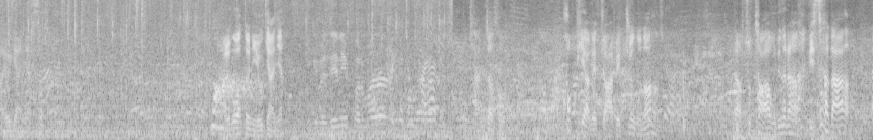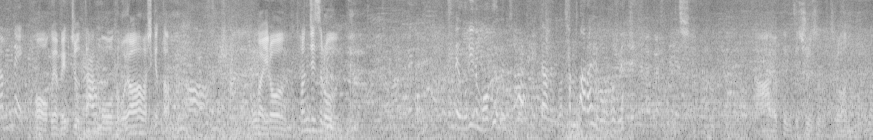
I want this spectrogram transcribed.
아 여기 아니었어? 알고 봤더니 여기 아니야? 좀 돼. 이렇게 앉아서 커피야 맥주 아 맥주구나 야 좋다 우리나라랑 비슷하다 남매. 어 그냥 맥주 딱 먹어서 야 맛있겠다 어. 뭔가 이런 현지스러운 근데 우리는 먹으면 토할 수 있다는 거. 찬바람이 먹으면. 아 옆에 이제 줄 서서 들어가는 거구나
